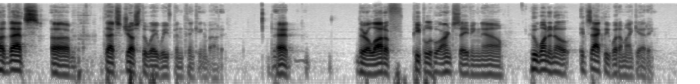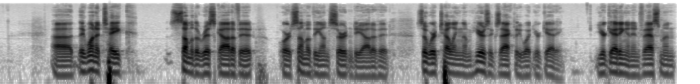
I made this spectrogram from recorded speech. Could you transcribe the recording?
Uh, that's um, that's just the way we've been thinking about it. That there are a lot of people who aren't saving now who want to know exactly what am I getting. Uh, they want to take some of the risk out of it or some of the uncertainty out of it. So we're telling them, here's exactly what you're getting. You're getting an investment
